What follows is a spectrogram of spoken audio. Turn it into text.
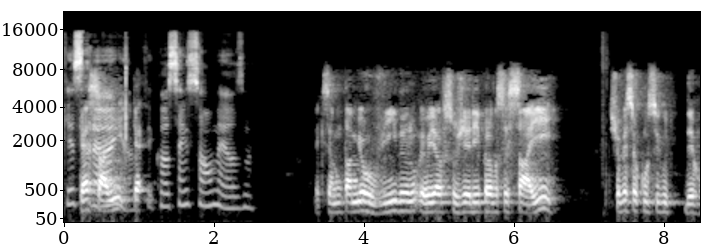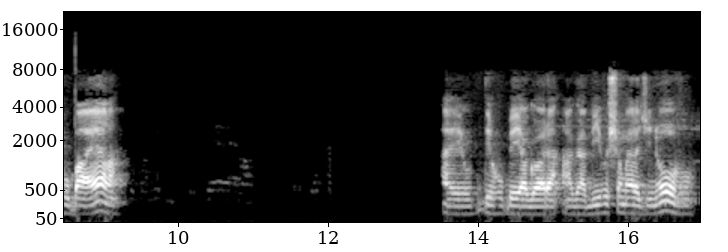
Que estranho. Quer sair? Quer... Ficou sem som mesmo. É que você não tá me ouvindo. Eu ia sugerir para você sair. Deixa eu ver se eu consigo derrubar ela. Aí eu derrubei agora a Gabi, vou chamar ela de novo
